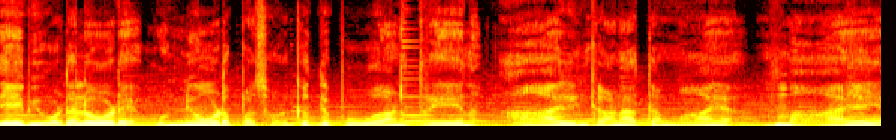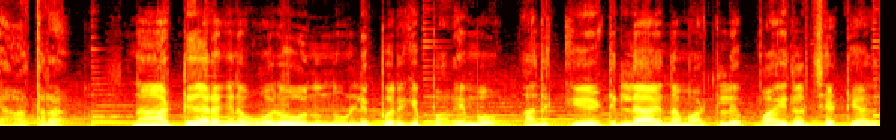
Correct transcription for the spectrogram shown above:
ദേവി ഉടലോടെ ഉണ്ണിയോടൊപ്പം സ്വർഗത്തിൽ പോവാണത്രേന്ന് ആരും കാണാത്ത മായ മായ യാത്ര. നാട്ടുകാരങ്ങനെ ഓരോന്നും നുള്ളിപ്പെറുക്കി പറയുമ്പോൾ അത് കേട്ടില്ല എന്ന മട്ടിൽ പൈതൽ ചെട്ടിയാർ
